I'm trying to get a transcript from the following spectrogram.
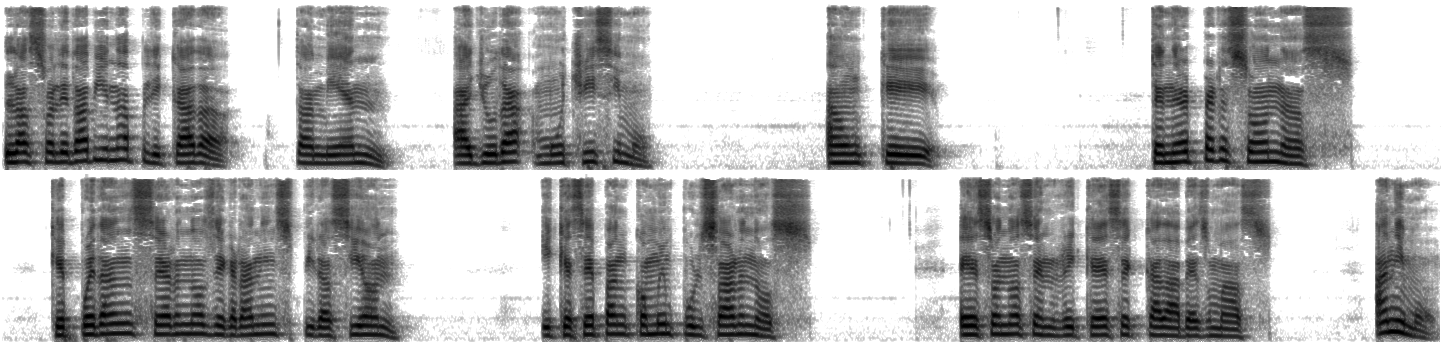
La soledad bien aplicada también ayuda muchísimo, aunque tener personas que puedan sernos de gran inspiración y que sepan cómo impulsarnos, eso nos enriquece cada vez más. Ánimo.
